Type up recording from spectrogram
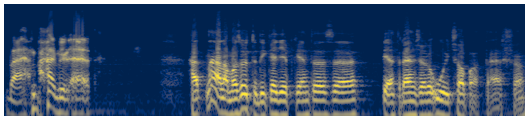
bár, bármi lehet. Hát nálam az ötödik egyébként az uh, Pietrangelo új csapattársa,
